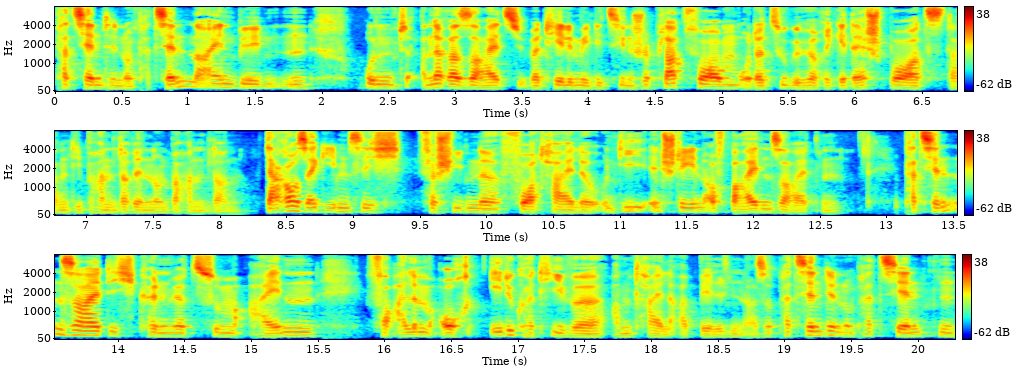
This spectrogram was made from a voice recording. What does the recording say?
Patientinnen und Patienten einbinden und andererseits über telemedizinische Plattformen oder zugehörige Dashboards dann die Behandlerinnen und Behandlern. Daraus ergeben sich verschiedene Vorteile und die entstehen auf beiden Seiten. Patientenseitig können wir zum einen vor allem auch edukative Anteile abbilden. Also Patientinnen und Patienten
